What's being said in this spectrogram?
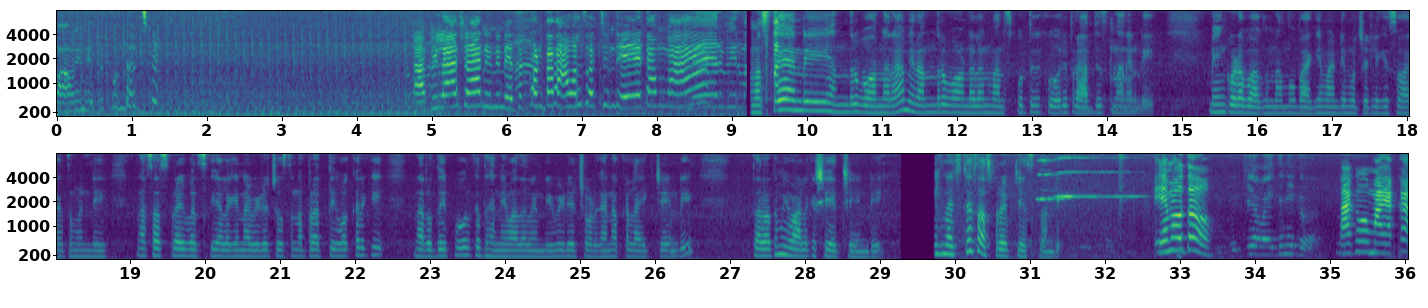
మామయ్యని ఎత్తుకుండొచ్చు అభిలాష నిన్ను ఎత్తుకుంటా రావాల్సి వచ్చింది. ఏటమ్మా? నమస్తే అండి. అందరూ బాగున్నారా? మీరు అందరూ బాగుండాలని మనస్ఫూర్తిగా కోరి ప్రార్థిస్తున్నానండి. మేము కూడా బాగున్నాము. భాగ్యం అంటే ముచ్చట్లకి స్వాగతం అండి. నా సబ్స్క్రైబర్స్కి అలాగే నా వీడియో చూస్తున్న ప్రతి ఒక్కరికి నా హృదయపూర్వక ధన్యవాదాలండి. వీడియో చూడగానే ఒక లైక్ చేయండి. తర్వాత మీ వాళ్ళకి షేర్ చేయండి. మీకు నచ్చితే సబ్స్క్రైబ్ చేసుకోండి. ఏమవుతావు? ఉద్యోగం అయితే నీకు. నాకు మా అక్క.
